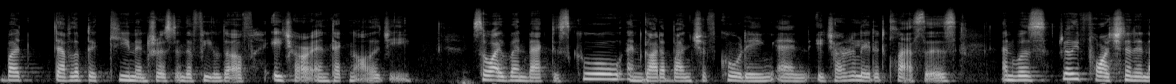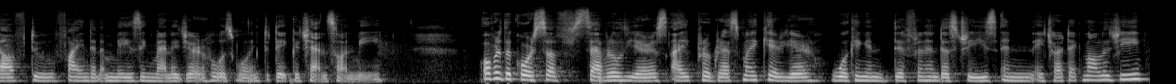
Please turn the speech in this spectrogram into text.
but developed a keen interest in the field of HR and technology. So I went back to school and got a bunch of coding and HR related classes and was really fortunate enough to find an amazing manager who was willing to take a chance on me. Over the course of several years, I progressed my career working in different industries in HR technology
